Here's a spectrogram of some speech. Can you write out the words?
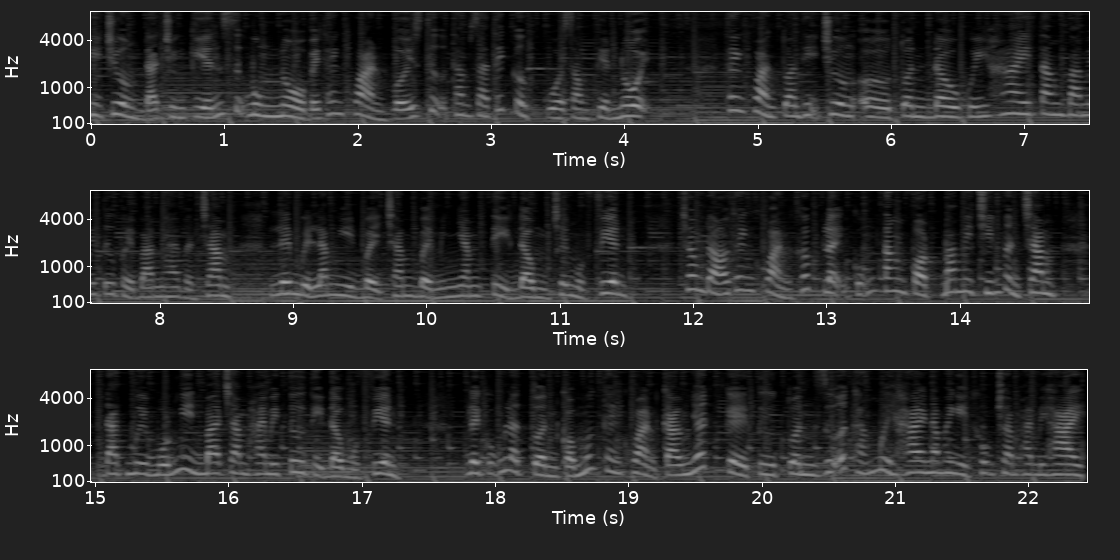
Thị trường đã chứng kiến sự bùng nổ về thanh khoản với sự tham gia tích cực của dòng tiền nội, Thanh khoản toàn thị trường ở tuần đầu quý 2 tăng 34,32% lên 15.775 tỷ đồng trên một phiên. Trong đó thanh khoản khớp lệnh cũng tăng vọt 39%, đạt 14.324 tỷ đồng một phiên. Đây cũng là tuần có mức thanh khoản cao nhất kể từ tuần giữa tháng 12 năm 2022.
